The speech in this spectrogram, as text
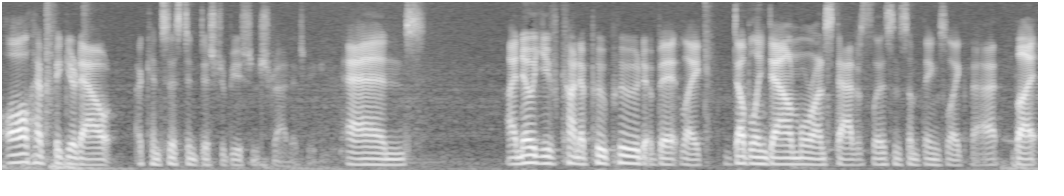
all have figured out a consistent distribution strategy. And I know you've kind of poo-pooed a bit, like doubling down more on status lists and some things like that. But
